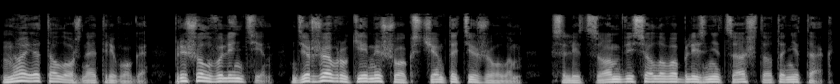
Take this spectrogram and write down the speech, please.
но это ложная тревога. Пришел Валентин, держа в руке мешок с чем-то тяжелым. С лицом веселого близнеца что-то не так.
